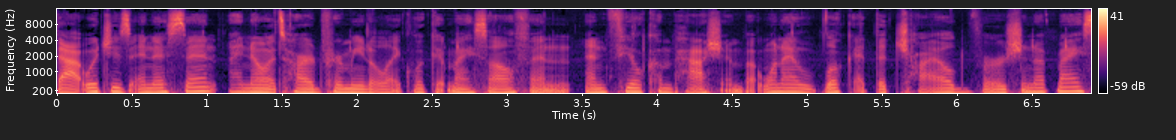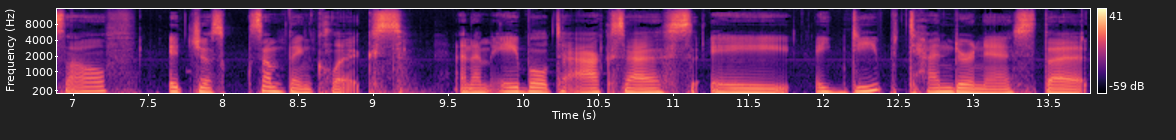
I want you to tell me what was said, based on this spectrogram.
that which is innocent. I know it's hard for me to like look at myself and, and feel compassion, but when I look at the child version of myself, it just something clicks and I'm able to access a a deep tenderness that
